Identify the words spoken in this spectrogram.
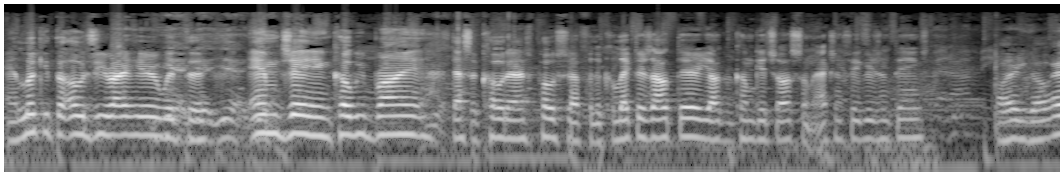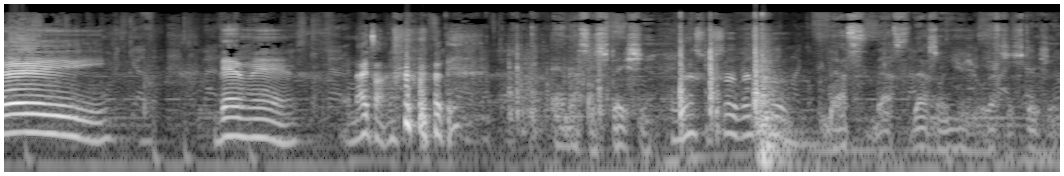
And look at the OG right here with Yeah, the yeah, yeah, MJ and Kobe Bryant. That's a cold ass poster for the collectors out there. Y'all can come get y'all some action figures and things. Oh, there you go. Hey, that man. At nighttime. And that's a station. that's what's up. That's cool. That's that's that's unusual. That's a station.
